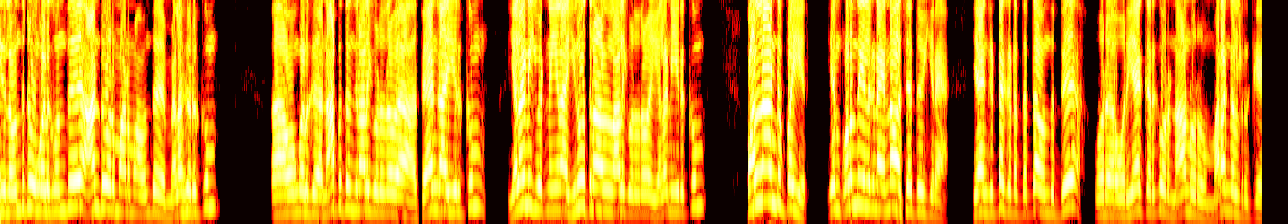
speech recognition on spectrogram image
இதுல வந்துட்டு உங்களுக்கு வந்து ஆண்டு வருமானமா வந்து மிளகு இருக்கும். உங்களுக்கு நாற்பத்தஞ்சு நாளைக்கு ஒரு தடவை தேங்காய் இருக்கும். இளநிக்கு வெட்டினீங்கன்னா இருபத்தி நாலு நாளைக்கு ஒரு தடவை இளநீ இருக்கும். பல்லாண்டு பயிர். என் குழந்தைகளுக்கு நான் என்னவா சேர்த்து வைக்கிறேன்? என்கிட்ட கிட்டத்தட்ட வந்துட்டு ஒரு ஒரு ஏக்கருக்கு ஒரு நானூறு மரங்கள் இருக்கு.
